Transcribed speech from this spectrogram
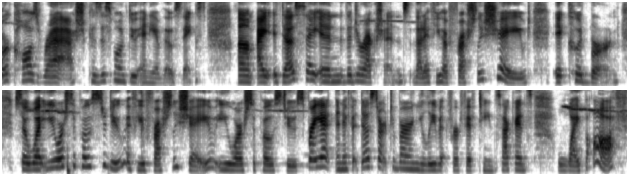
or cause rash because this won't do any of those things. Um, I it does say in the directions that if you have freshly shaved, it could burn. So what you are supposed to do if you freshly shave, you are supposed to spray it, and if it does start to burn, you leave it for 15 seconds, wipe off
